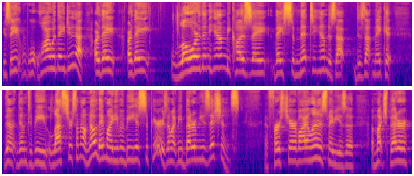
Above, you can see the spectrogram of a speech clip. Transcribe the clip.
You see, why would they do that? Are they, are they lower than him because they, they submit to him? Does that, does that make it them, them to be lesser somehow? No, they might even be his superiors. They might be better musicians. A first chair violinist maybe is a, a much better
